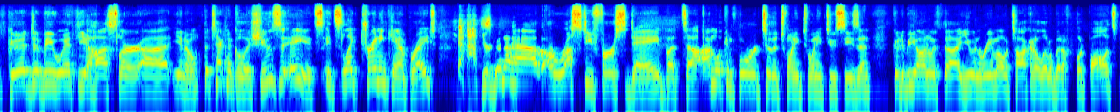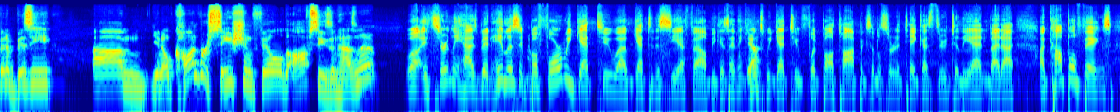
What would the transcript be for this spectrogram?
Good to be with you, Hustler. Uh, you know the technical issues. Hey, it's it's like training camp, right? Yes. You're gonna have a rusty first day, but uh, I'm looking forward to the 2022 season. Good to be on with uh, you and Remo talking a little bit of football. It's been a busy, um, you know, conversation-filled off season, hasn't it? Well, it certainly has been. Hey, listen, before we get to uh, get to the CFL, because I think yeah. once we get to football topics, it'll sort of take us through to the end. But uh, a couple things.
